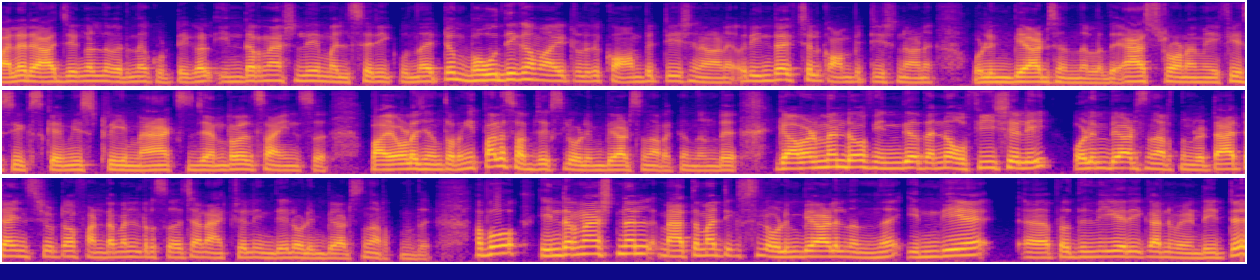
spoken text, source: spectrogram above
പല രാജ്യങ്ങളിൽ നിന്ന് വരുന്ന കുട്ടികൾ ഇന്റർനാഷണലി മത്സരിക്കുന്ന ഏറ്റവും ഭൗതികമായിട്ടുള്ളൊരു കോമ്പറ്റീഷനാണ് ഒരു ഇന്റലക്ച്വൽ കോമ്പറ്റീഷനാണ് ഒളിമ്പ്യാഡ്സ് എന്നുള്ളത്. Astronomy physics chemistry maths general science biology എന്ന് തുടങ്ങി. പല സബ്ജക്ട്സിൽ ഒളിമ്പ്യാഡ്സ് നടക്കുന്നുണ്ട്. ഗവൺമെന്റ് ഓഫ് ഇന്ത്യ തന്നെ ഒഫീഷ്യലി ഒളിമ്പ്യാഡ്സ് നടത്തുന്നുണ്ട്. Tata institute of fundamental research ആണ് ആക്ച്വലി ഇന്ത്യയിൽ ഒളിമ്പ്യാഡ്സ് നടത്തുന്നത്. അപ്പോൾ ഇന്റർനാഷണൽ മാത്തമാറ്റിക്സിൽ ഒളിമ്പ്യാഡിൽ നിന്ന് ഇന്ത്യയെ പ്രതിനിധീകരിക്കാൻ വേണ്ടിയിട്ട്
